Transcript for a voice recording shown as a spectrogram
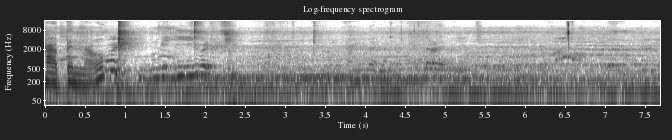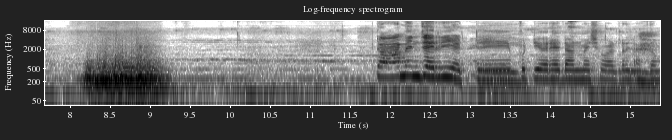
happen నా జెర్రీ ఎట్టే put your head on my shoulder చూద్దాం.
